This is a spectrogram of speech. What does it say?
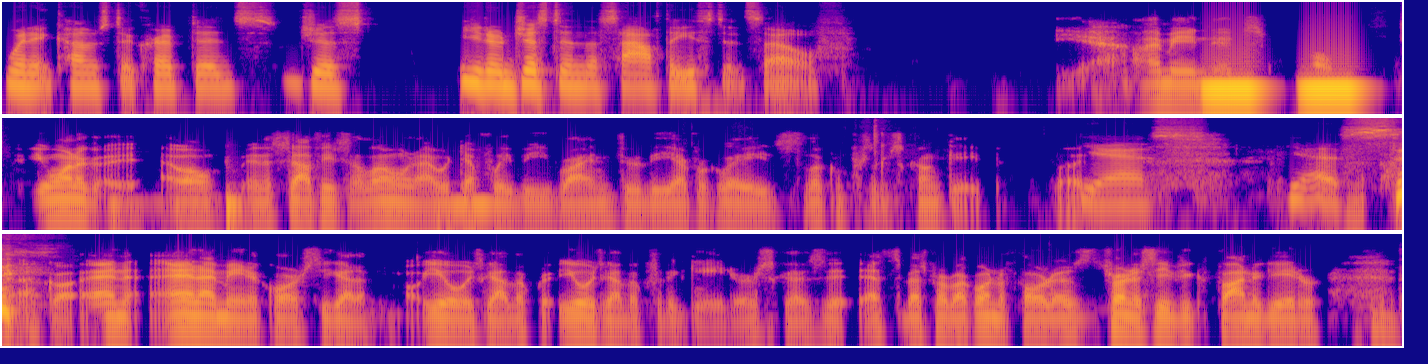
when it comes to cryptids just you know just in the southeast itself Yeah, I mean, it's well, mm-hmm. if you want to go, well, in the southeast alone, I would definitely be riding through the Everglades looking for some skunk ape. But yes yes and and I mean, of course, you gotta you always gotta look you always gotta look for the gators because that's the best part about going to Florida is trying to see if you can find a gator. Which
